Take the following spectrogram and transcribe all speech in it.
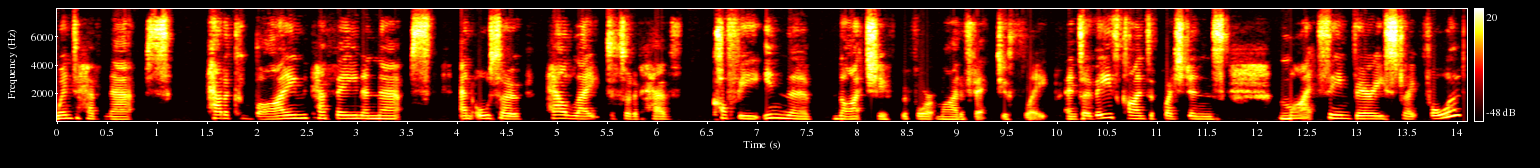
when to have naps, how to combine caffeine and naps, and also how late to sort of have coffee in the night shift before it might affect your sleep. And so these kinds of questions might seem very straightforward,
